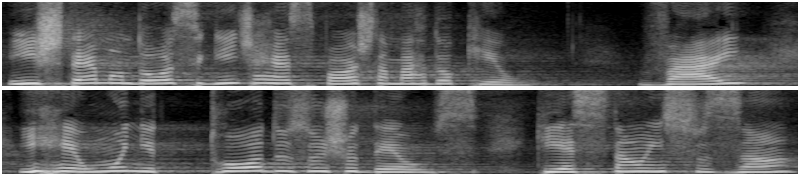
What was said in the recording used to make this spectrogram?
E Esté mandou a seguinte resposta a Mardoqueu: Vai e reúne todos os judeus que estão em Suzã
